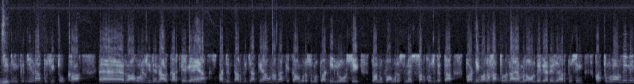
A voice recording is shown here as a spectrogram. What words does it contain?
ਜੀ। ਜਿਹੜਾ ਤੁਸੀਂ ਧੋਖਾ ਰਾਹੁਲ ਜੀ ਦੇ ਨਾਲ ਕਰਕੇ ਗਏ ਆ ਅੱਜ ਦਰਦ ਜਾਗਿਆ ਉਹਨਾਂ ਦਾ ਕਿ ਕਾਂਗਰਸ ਨੂੰ ਤੁਹਾਡੀ ਲੋੜ ਸੀ ਤੁਹਾਨੂੰ ਕਾਂਗਰਸ ਨੇ ਸਭ ਕੁਝ ਦਿੱਤਾ। ਤੁਹਾਡੇ ਵੱਲ ਹੱਥ ਵਧਾਇਆ ਮਿਲਾਉਣ ਦੇ ਲਈ। ਅਰੇ ਯਾਰ ਤੁਸੀਂ ਹੱਥ ਮਿਲਾਉਣ ਦੇ ਲਈ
